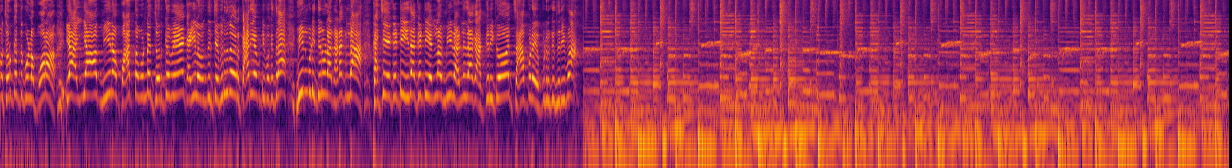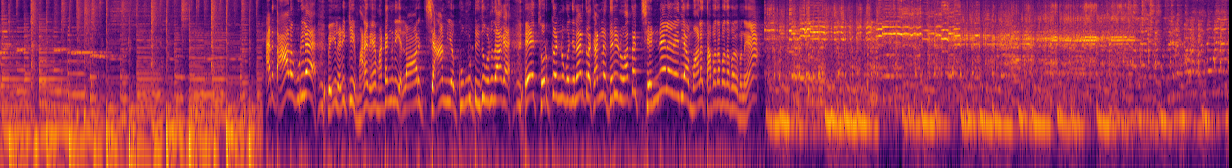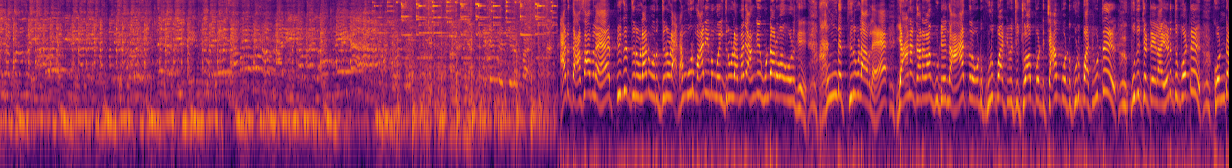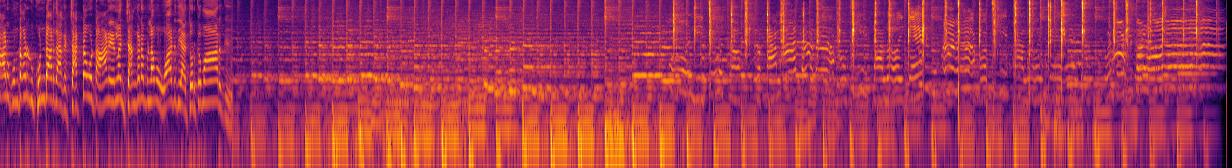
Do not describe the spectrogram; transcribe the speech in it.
நாம சொர்க்கத்துக்குள்ள போறோம் யா ஐயா மீனை பார்த்த உடனே சொர்க்கமே கையில வந்துருச்சு. விருதுநகர் காரியாபட்டி பக்கத்துல மீன்பிடி திருவிழா நடக்கலாம் கச்சையை கட்டி இதை கட்டி எல்லாம் மீன் அள்ளுதாக அக்கறிக்கோ சாப்பிட எப்படி இருக்குன்னு தெரியுமா? அடுத்து ஆலக்குடியில் வெயில் அடிக்கி மழை மாட்டேங்குன்னு எல்லாரும் சாமியை கும்பிட்டு இது பண்ணுதாக ஏ சொற்கன்னு கொஞ்ச நேரத்தில் கண்ணில் தெரியணும் பார்த்தா சென்னையில் வேதியா மழை தப தப தபன்னு அடுத்து அசாமில் பிகு திருவிழான்னு ஒரு திருவிழா. நம்ம ஊர் மாரியம்மன் கோயில் திருவிழா மாதிரி அங்கேயும் கொண்டாடுவாங்க உங்களுக்கு. அந்த திருவிழாவில் யானைக்காரெல்லாம் கூட்டி வந்து ஆற்றுல போட்டு குளிப்பாட்டி வச்சு சோப்பு போட்டு சாம்பு போட்டு குளிப்பாட்டி விட்டு புது சட்டையெல்லாம் எடுத்து போட்டு கொண்டாடு கொண்டாடுன்னு கொண்டாடுதாக சட்டை ஓட்ட ஆணையெல்லாம் சங்கடம் இல்லாமல் ஓடுதியா? சொர்க்கமாக இருக்குது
